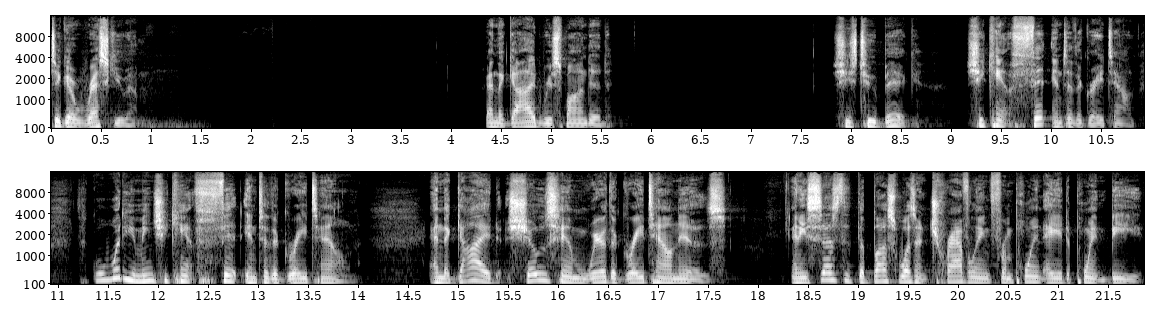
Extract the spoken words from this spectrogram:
to go rescue him? And the guide responded, She's too big. She can't fit into the gray town. Like, well, what do you mean she can't fit into the gray town? And the guide shows him where the gray town is. And he says that the bus wasn't traveling from point A to point B,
